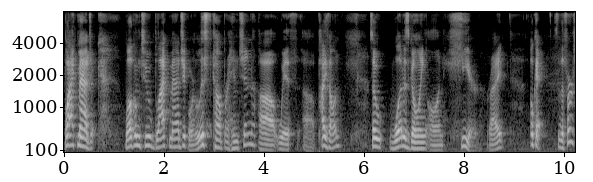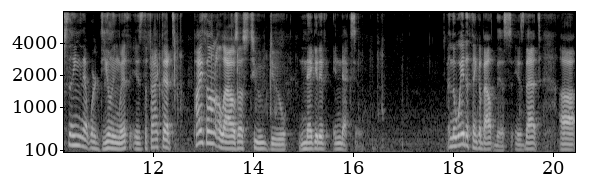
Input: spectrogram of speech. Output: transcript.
Black Magic. Welcome to Black Magic or List Comprehension uh, with uh, Python. So what is going on here, right? Okay, so the first thing that we're dealing with is the fact that Python allows us to do negative indexing. And the way to think about this is that uh,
